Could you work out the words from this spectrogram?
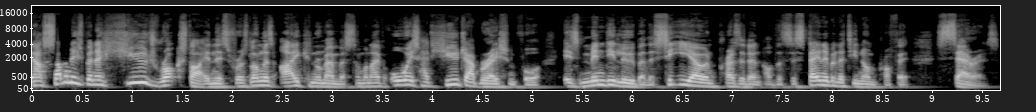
Now, someone who's been a huge rock star in this for as long as I can remember, someone I've always had huge admiration for, is Mindy Lubber, the CEO and president of the sustainability nonprofit Ceres.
